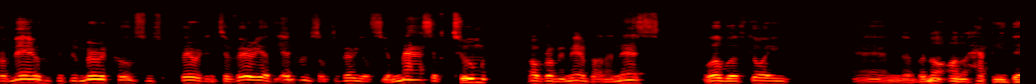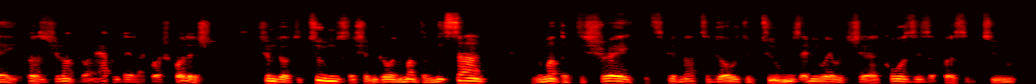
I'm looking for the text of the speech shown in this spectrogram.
Rabbi Meir, who could do miracles, who's buried in Tiberia. At the entrance of Tiberia, you'll see a massive tomb of Rabbi Meir Baal HaNes, well worth going, and uh, but not on a happy day. A person should not go on a happy day like Rosh Chodesh. Shouldn't go to tombs. They shouldn't go in the month of Nisan the month of Tishrei. It's good not to go to tombs anywhere which uh, causes a person to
